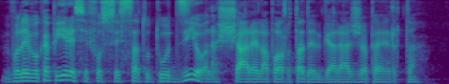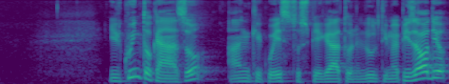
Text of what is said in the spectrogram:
Volevo capire se fosse stato tuo zio a lasciare la porta del garage aperta. Il quinto caso anche questo spiegato nell'ultimo episodio,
